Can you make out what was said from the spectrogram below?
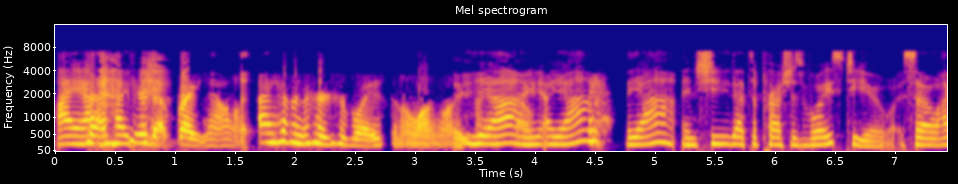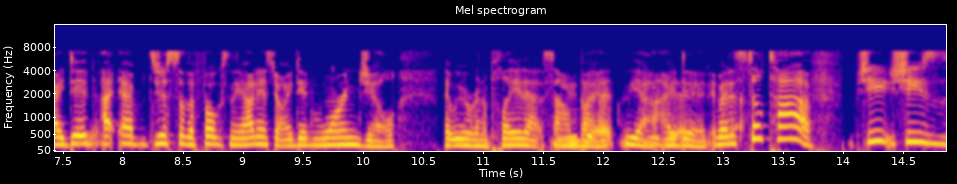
I, Yeah, I, I'm teared up right now. I haven't heard her voice in a long, long time. Yeah, so. Yeah, yeah, and she that's a precious voice to you. So I did, I, I, just so the folks in the audience know, I did warn Jill that we were going to play that soundbite. did. Yeah, You I did. did, but it's still tough. She she's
